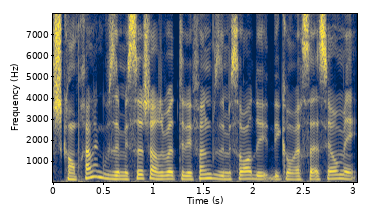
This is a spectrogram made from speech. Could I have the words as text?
je comprends que vous aimez ça, charger votre téléphone, vous aimez ça avoir des, conversations, mais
